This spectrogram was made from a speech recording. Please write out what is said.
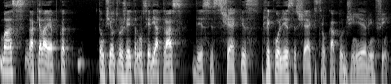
Mas naquela época não tinha outro jeito a não ser ir atrás desses cheques, recolher esses cheques, trocar por dinheiro, enfim.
